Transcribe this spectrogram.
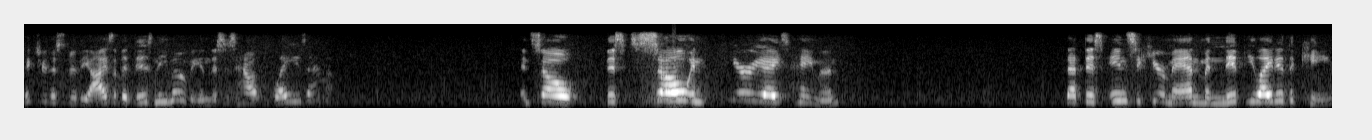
picture this through the eyes of a Disney movie, and this is how it plays out. And so this so infuriates Haman that this insecure man manipulated the king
